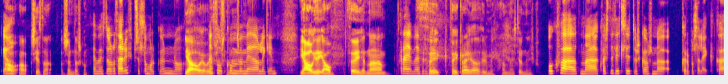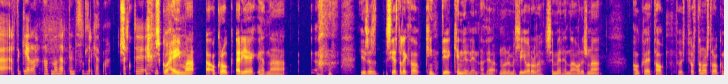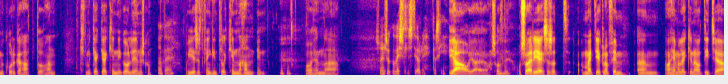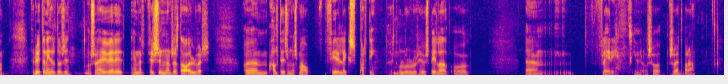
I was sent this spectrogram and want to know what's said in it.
Já, á, á síðasta söndag sko. það er uppselt á morgun og, Já, já, en þú komið mér, með á leikinn, Já, þau hérna, fyrir þau, þig. þau græði það fyrir mig, hann í stjórninni sko. Og hvað, þarna, hvert er þitt hlutverk á svona körbáltaleik? Hvað ert að gera þarna þegar tindastólar að keppa? Ertu, Sko heima á krók er ég hérna ég er sérst síðasta leik þá kynnti ég kynnininn af því að nú erum við með hlífaróla sem er hérna orðið svona ákveðið ták þú veist 14 ára stráka með kúrika hatt og hann alltaf með geggjaða kynningu á liðinu sko. Ok, og ég sérst fenginn til að kynna hann inn. Og hérna svona eins og okkur visslustjóri, kannski. já, já, já, svolítið. Og svo er ég sérst mæti ég klúan 5 um, á heimaleikina og DJ-a fyrir utan íþrótúsi og svo hef ég verið hérna fyrir sunnan sérst á Ölver um, haldið svona smá fyrirleiksparti þú veist, Úlfur Úlfur hefur spilað og um, fleiri skilur, og svo, svo er þetta bara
